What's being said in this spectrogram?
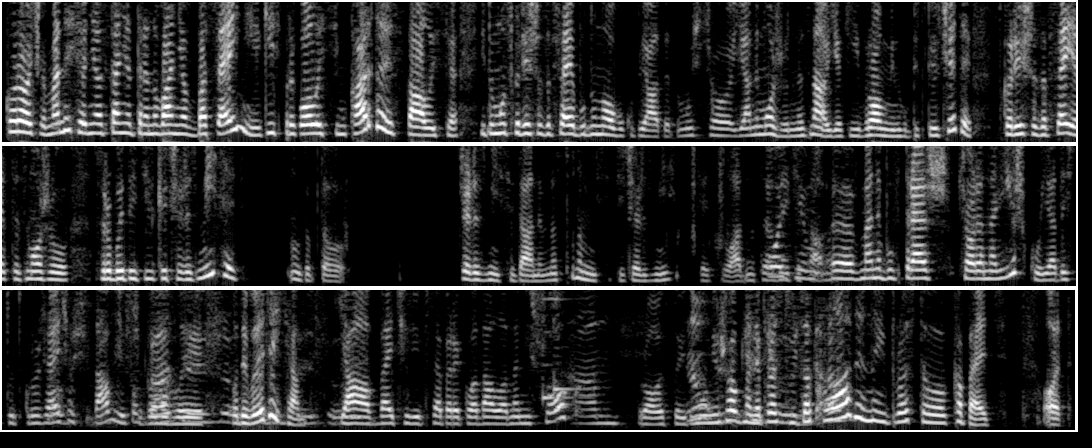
Коротше, в мене сьогодні останнє тренування в басейні, якісь приколи з сім-картою сталися, і тому, скоріше за все, я буду нову купляти, тому що я не можу, не знаю, як її в роумінгу підключити. Скоріше за все, я це зможу зробити тільки через місяць. Ну, тобто, через місяць, да, не в наступному місяці, через місяць. Ладно, це одне й те Потім, саме. Е, в мене був треш вчора на ліжку, я десь тут кружечок ставлю, щоб ви могли показуєш, подивитися. ти? Я ввечері все перекладала на мішок. А, Просто і Ну, тому мішок в мене просто чуть-чуть, закладений, просто капець. От.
